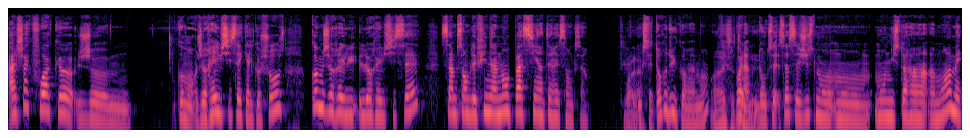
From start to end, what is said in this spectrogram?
à chaque fois que je, comment, je réussissais quelque chose, comme je ré- le réussissais, ça me semblait finalement pas si intéressant que ça. Voilà. Donc, c'est tordu quand même. Hein. Ouais, Voilà, donc ça c'est juste mon, mon, mon histoire à, à moi, mais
